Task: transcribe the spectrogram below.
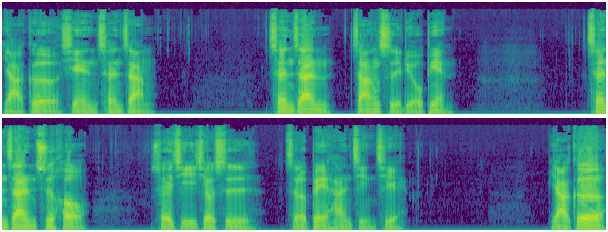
雅各先称赞，称赞长子流便。称赞之后，随即就是责备和警戒。雅各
